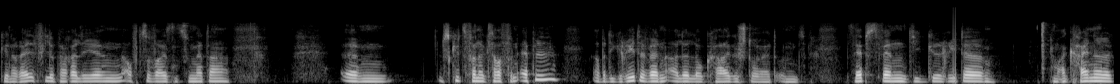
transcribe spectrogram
generell viele Parallelen aufzuweisen zu Meta. Ähm, es gibt zwar eine Cloud von Apple, aber die Geräte werden alle lokal gesteuert und selbst wenn die Geräte mal keine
